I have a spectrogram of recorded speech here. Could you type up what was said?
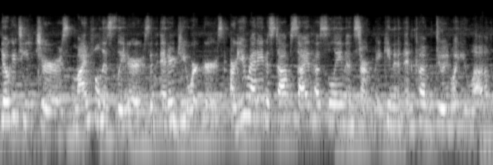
Yoga teachers, mindfulness leaders, and energy workers, are you ready to stop side hustling and start making an income doing what you love?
